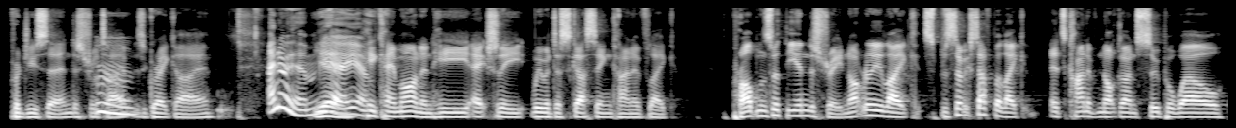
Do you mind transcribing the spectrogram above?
producer, industry Mm. type. He's a great guy. I know him. Yeah, yeah. He came on and he actually we were discussing kind of like problems with the industry, not really like specific stuff, but like it's kind of not going super well.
